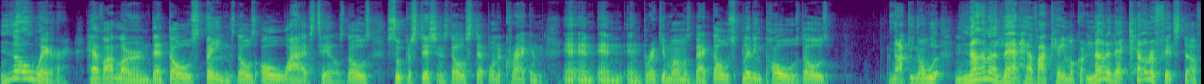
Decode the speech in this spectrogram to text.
nowhere have I learned that those things, those old wives' tales, those superstitions, those step on the crack and and and and break your mama's back, those splitting poles, those knocking on wood, none of that have I came across. None of that counterfeit stuff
